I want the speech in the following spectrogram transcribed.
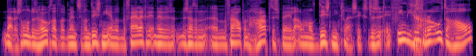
Nou, er stonden dus hoog wat mensen van Disney en wat beveiligers. En er, zat een eh, mevrouw op een harp te spelen, allemaal Disney classics. Dus in die Ja. grote hal,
